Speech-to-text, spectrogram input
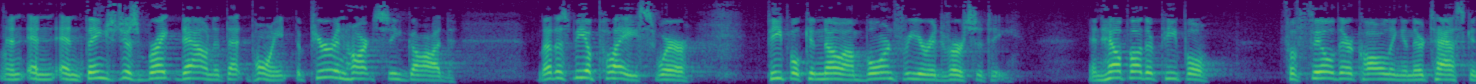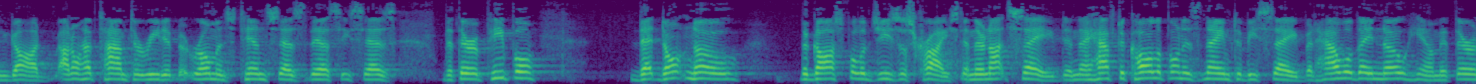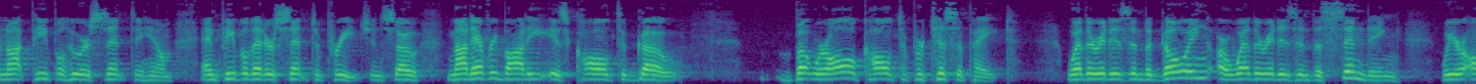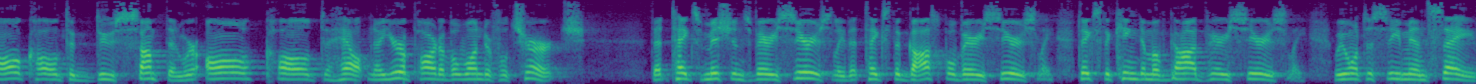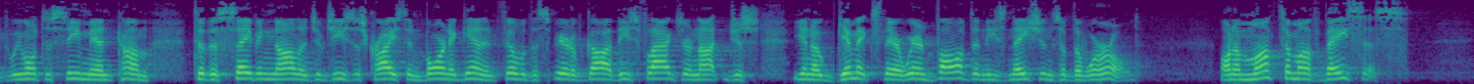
And, and, and things just break down at that point. The pure in heart see God. Let us be a place where people can know I'm born for your adversity and help other people fulfill their calling and their task in God. I don't have time to read it, but Romans 10 says this. He says that there are people that don't know the gospel of Jesus Christ and they're not saved and they have to call upon His name to be saved. But how will they know Him if there are not people who are sent to Him and people that are sent to preach? And so not everybody is called to go, but we're all called to participate whether it is in the going or whether it is in the sending, we are all called to do something. We're all called to help. Now you're a part of a wonderful church that takes missions very seriously, that takes the gospel very seriously, takes the kingdom of God very seriously. We want to see men saved. We want to see men come to the saving knowledge of Jesus Christ and born again and filled with the Spirit of God. These flags are not just, you know, gimmicks there. We're involved in these nations of the world on a month to month basis.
